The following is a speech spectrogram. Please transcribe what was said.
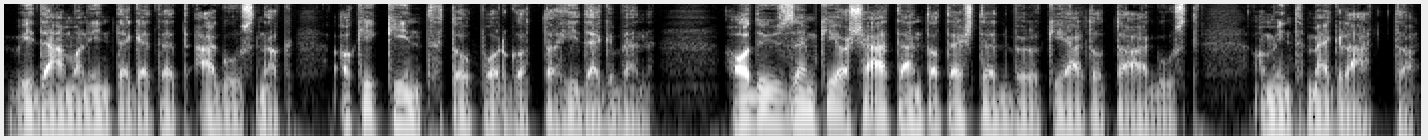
Vidáman integetett Augustnak, aki kint toporgott a hidegben. Hadd üzzem ki a sátánt a testedből, kiáltotta August, amint meglátta.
